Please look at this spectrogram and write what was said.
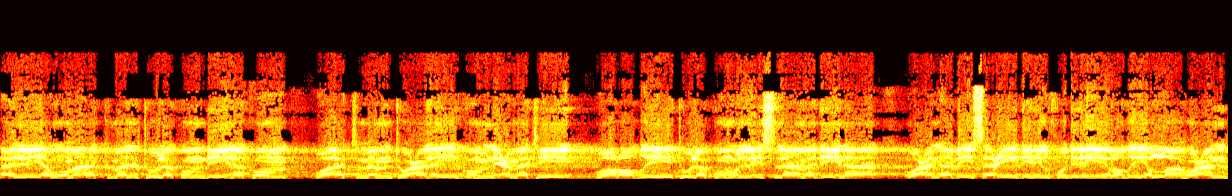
اليوم أكملت لكم دينكم وأتممت عليكم نعمتي ورضيت لكم الإسلام دينا. وعن أبي سعيد الخدري رضي الله عنه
